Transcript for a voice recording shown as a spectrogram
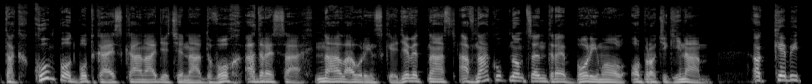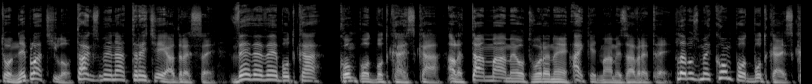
tak kompot.sk nájdete na dvoch adresách. Na Laurinskej 19 a v nákupnom centre Borimol oproti kinám. A keby to neplatilo, tak sme na tretej adrese www.kompot.sk, ale tam máme otvorené, aj keď máme zavreté. Lebo sme kompot.sk,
